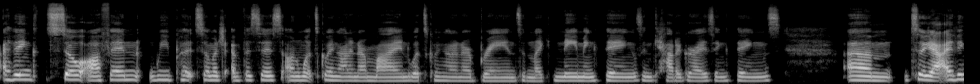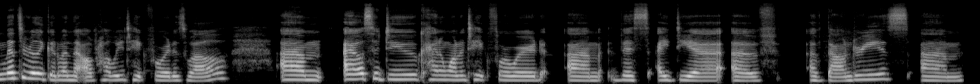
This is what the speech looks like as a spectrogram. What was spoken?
I think so often we put so much emphasis on what's going on in our mind, what's going on in our brains and like naming things and categorizing things. Um so yeah, I think that's a really good one that I'll probably take forward as well. Um I also do kind of want to take forward um this idea of of boundaries. Um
